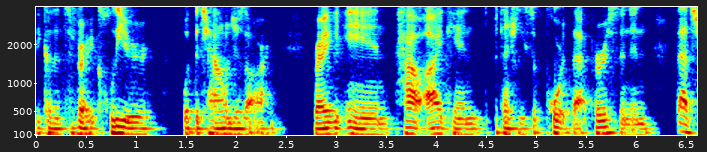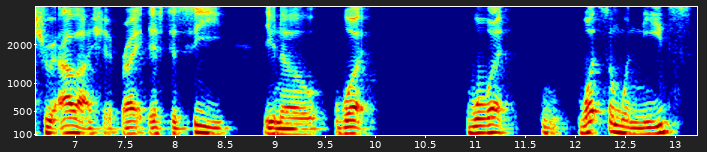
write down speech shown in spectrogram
because it's very clear what the challenges are, right? And how I can potentially support that person. And that's true allyship, right? Is to see, you know, what what what someone needs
